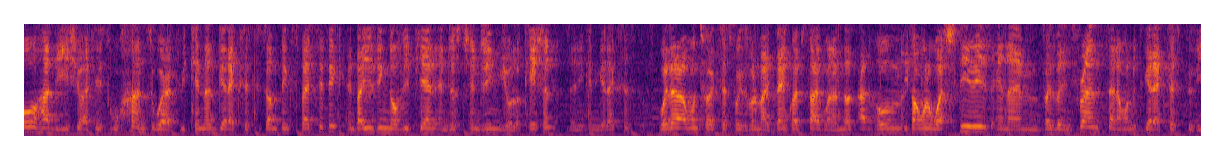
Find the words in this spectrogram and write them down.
all had the issue at least once where we cannot get access to something specific, and by using NordVPN and just changing your location, then you can get access to it. Whether I want to access, for example, my bank website when I'm not at home, if I want to watch series and I'm, for example, in France and I wanted to get access to the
